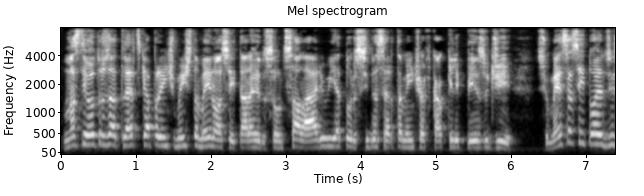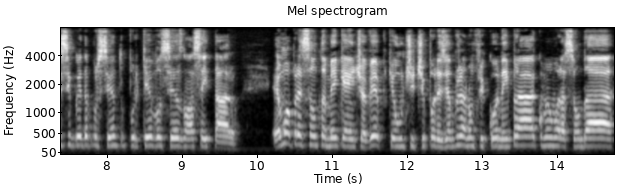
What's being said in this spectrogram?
Mas tem outros atletas que aparentemente também não aceitaram a redução de salário e a torcida certamente vai ficar com aquele peso de se o Messi aceitou reduzir 50%, por que vocês não aceitaram? É uma pressão também que a gente vai ver, porque um Titi, por exemplo, já não ficou nem para comemoração da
